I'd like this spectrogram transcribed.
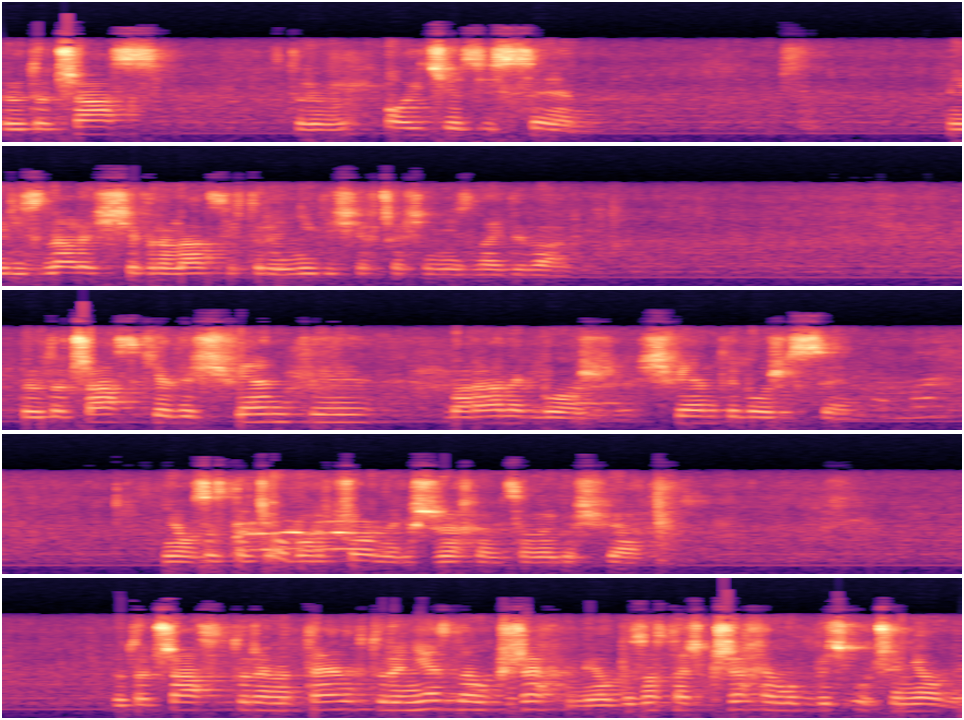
Był to czas, w którym ojciec i syn mieli znaleźć się w relacji, w której nigdy się wcześniej nie znajdowali. Był to czas, kiedy święty baranek Boży, święty Boży Syn miał zostać obarczony grzechem całego świata. Był to czas, w którym ten, który nie znał grzechu, miałby zostać grzechem, mógł być uczyniony.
